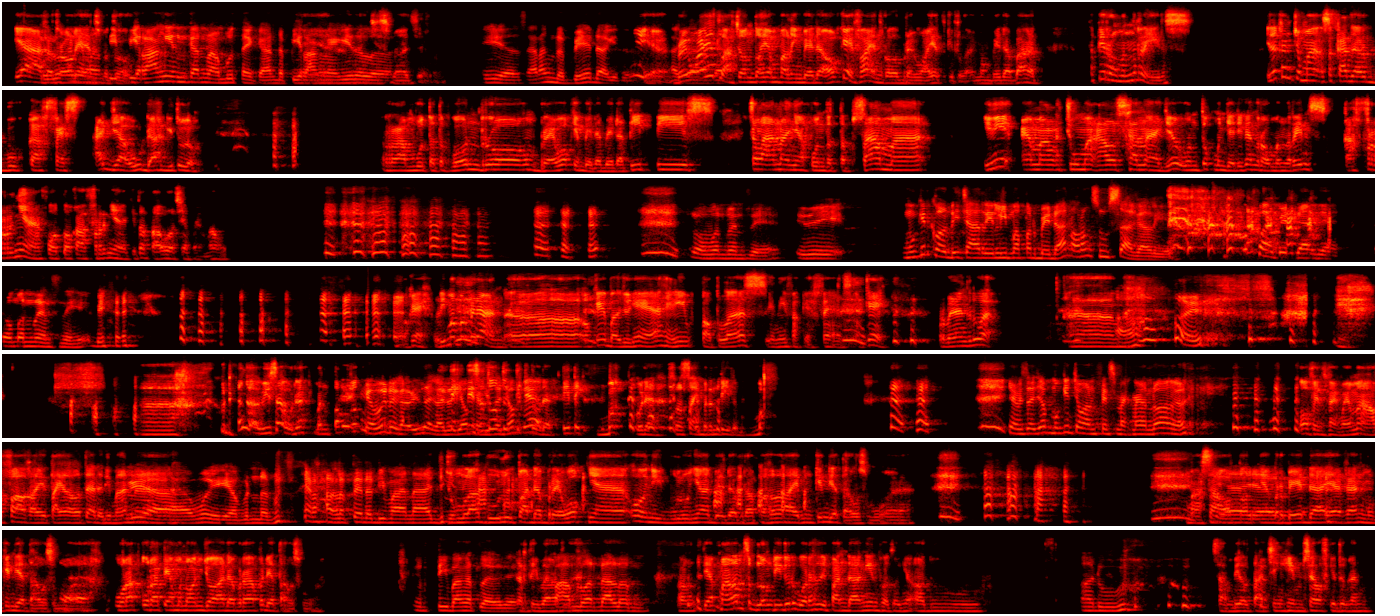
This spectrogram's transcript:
Ya, Dulu kan emang betul. dipirangin kan rambutnya kan, ada pirangnya Iya, gitu loh. banget. Iya, sekarang udah beda gitu. Iya, Bray Agak- Wyatt lah contoh yang paling beda. Oke, fine kalau Bray Wyatt gitu lah, emang beda banget. Tapi Roman Reigns, itu kan cuma sekadar buka face aja, udah gitu loh. Rambut tetap gondrong, brewok yang beda-beda tipis, celananya pun tetap sama. Ini emang cuma alasan aja untuk menjadikan Roman Reigns covernya, foto covernya. Kita tahu lah siapa yang mau. Roman Reigns ya. Ini mungkin kalau dicari lima perbedaan orang susah kali ya. Apa bedanya Roman Reigns nih? Oke, lima perbedaan. Eh, Oke, bajunya ya. Ini topless, ini pakai vest. Oke, perbedaan kedua. Em, Apa ya? eh, udah nggak bisa, udah mentok tuh. Gak udah gak bisa, gak bisa jawab, di gak situ bisa jawab titik ya. udah, titik, bek, udah selesai berhenti tuh, bek. Yang bisa jawab mungkin cuma Vince McMahon doang kali. Oh Vince McMahon mah hafal kali title-nya ada di mana. Iya, wah iya bener. Alatnya ada di mana aja. Jumlah bulu pada brewoknya, oh ini bulunya beda berapa helai, mungkin dia tahu semua. Masa Iya, ototnya iya. berbeda ya kan, mungkin dia tahu semua. Urat-urat yang menonjol ada berapa dia tahu semua. Ngerti banget lah. Ngerti banget. Paham lah. luar dalam. Tiap malam sebelum tidur gue rasa dipandangin fotonya, aduh, Aduh, sambil touching himself gitu kan.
